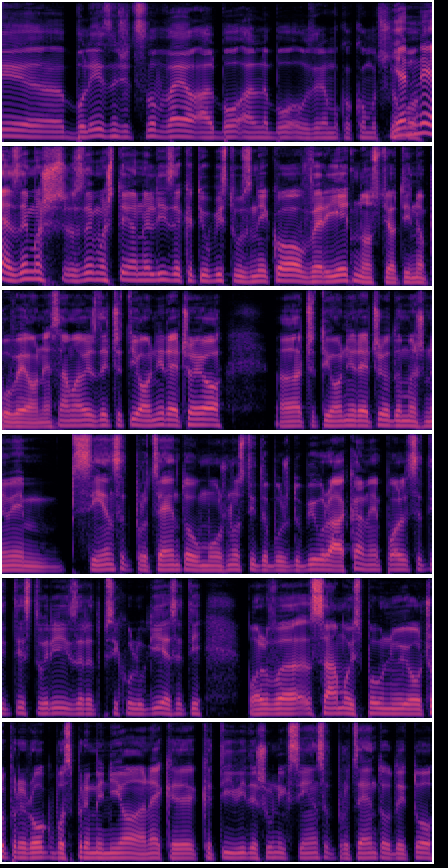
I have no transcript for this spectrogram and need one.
eh, bolezni že celo vejo, ali bo ali ne bo, oziroma kako močno Ja, bo. ne, zdaj imaš, zdaj imaš te analize, ki ti v bistvu z neko verjetnostjo ti napovejo. Ne? Samo veš, zdaj, če ti oni rečejo. Uh, če ti oni rečejo, da imaš vem, 70% možnosti, da boš dobil raka, ne, pol se ti te stvari zaradi psihologije, se ti pol v samo izpolnjujočo prerokbo spremenijo, ki ti vidiš v njih 70%, da je to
